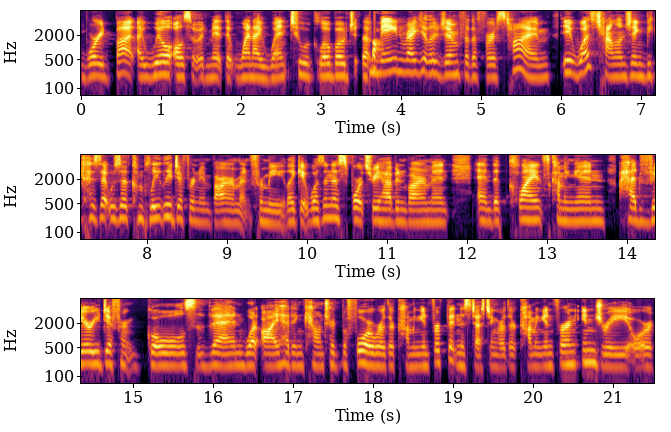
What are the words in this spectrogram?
worried. But I will also admit that when I went to a Globo, the main regular gym for the first time, it was challenging because it was a completely different environment for me. Like it wasn't a sports rehab environment, and the clients coming in had very different goals than what I had encountered before, where they're coming in for fitness testing or they're coming in for an injury or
